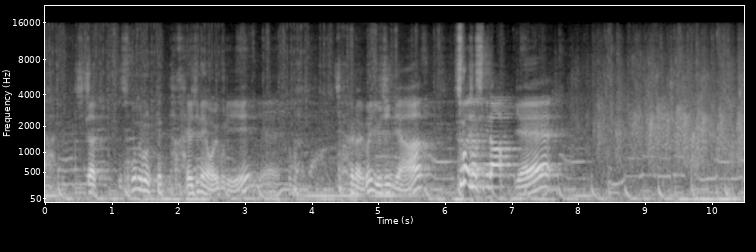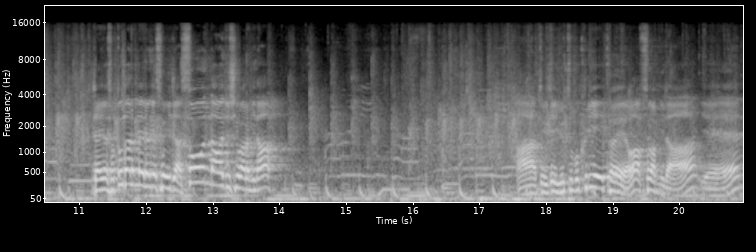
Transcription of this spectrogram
야, 진짜 손으로 이렇게 다 가려지네요 얼굴이. 예, 좀 작은 얼굴 유진 양 수고하셨습니다. 예. 자, 이어서 또 다른 매력의 소유자 쏜 나와주시기 바랍니다. 아, 또 이제 유튜브 크리에이터예요. 앞서갑니다. 예.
